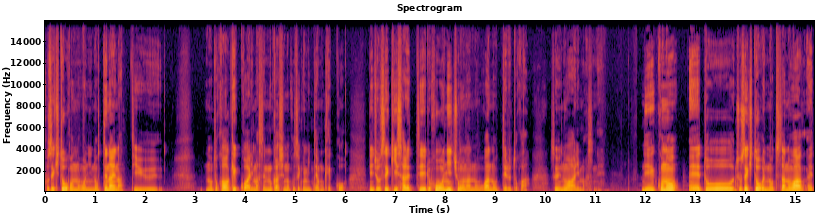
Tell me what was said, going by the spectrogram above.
戸籍謄本の方に載ってないなっていうのとかは結構ありますね。昔の戸籍見ても結構。で除籍されている方に長男の方が載ってるとかそういうのはありますね。でこの、えーと、除籍謄本に載ってたのは、え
